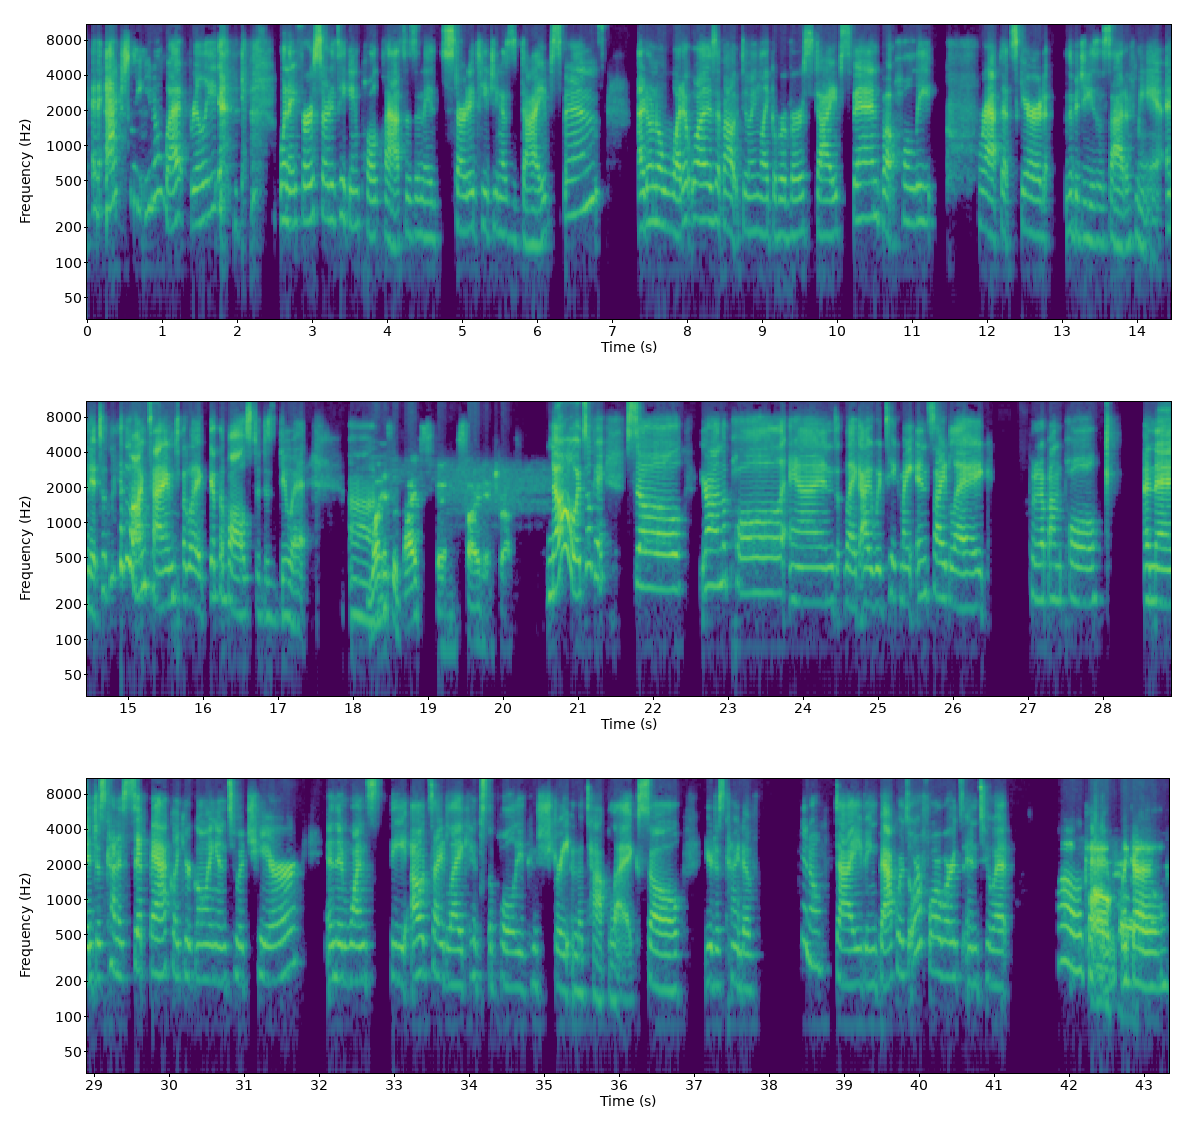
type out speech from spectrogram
and actually, you know what? Really, when I first started taking pole classes and they started teaching us dive spins, I don't know what it was about doing like a reverse dive spin, but holy crap, that scared the bejesus out of me. And it took me a long time to like get the balls to just do it. Um, what is a dive spin? Sorry to interrupt. no, it's okay. So you're on the pole, and like I would take my inside leg, put it up on the pole, and then just kind of sit back like you're going into a chair. And then once the outside leg hits the pole, you can straighten the top leg. So you're just kind of, you know, diving backwards or forwards into it. Oh, okay. Okay. Like a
